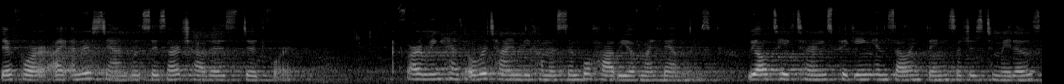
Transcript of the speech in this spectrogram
Therefore, I understand what Cesar Chavez stood for. Farming has over time become a simple hobby of my family's. We all take turns picking and selling things such as tomatoes,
